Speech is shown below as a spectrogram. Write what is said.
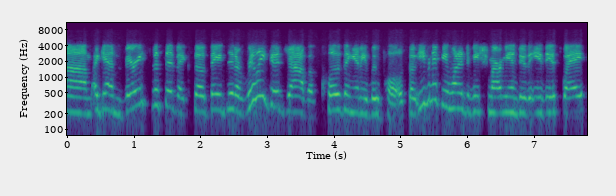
Um, again, very specific. So they did a really good job of closing any loopholes. So even if you wanted to be schmarmy and do the easiest way,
